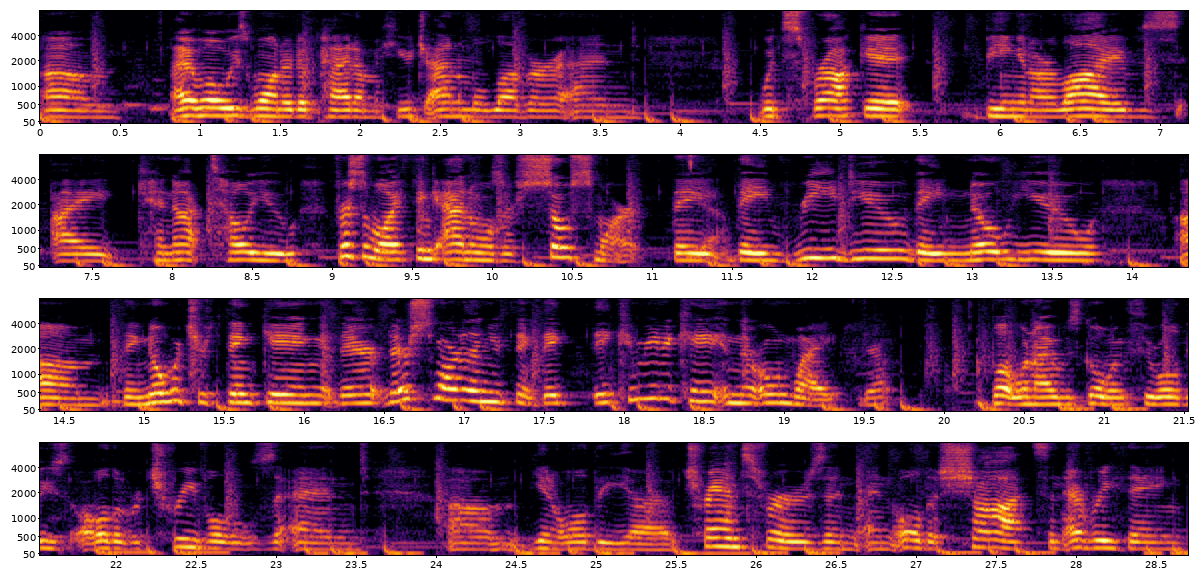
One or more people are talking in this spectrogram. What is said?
um, I've always wanted a pet. I'm a huge animal lover, and with Sprocket being in our lives, I cannot tell you. First of all, I think animals are so smart. They Yeah. they read you, they know you. Um, they know what you're thinking. They're they're smarter than you think. They they communicate in their own way Yep. but when I was going through all these all the retrievals and um, you know all the uh, transfers and and all the shots and everything,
